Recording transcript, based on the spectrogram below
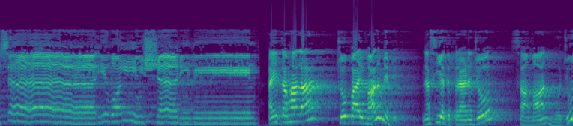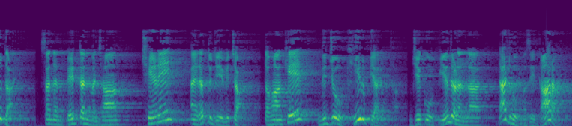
سائغا للشاربين ऐं तव्हां लाइ चौपाई माल में बि नसीहत पिराइण जो सामान मौजूदु आहे सदन पेटनि मंझां छेणे ऐं रत जे विचां तव्हांखे निजो खीर पीआरियूं था जेको पीअंदड़नि लाइ ॾाढो मज़ेदार आहे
